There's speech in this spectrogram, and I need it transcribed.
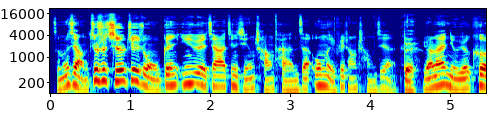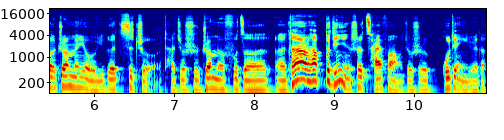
怎么讲，就是其实这种跟音乐家进行长谈，在欧美非常常见。对。原来《纽约客》专门有一个记者，他就是专门负责，呃，当然他不仅仅是采访就是古典音乐的，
